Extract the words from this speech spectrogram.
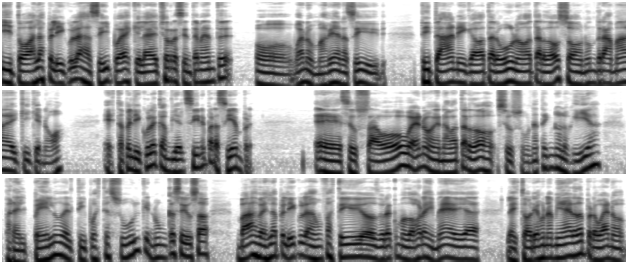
Y todas las películas así, pues, que él ha hecho recientemente, o bueno, más bien así, Titanic, Avatar 1, Avatar 2, son un drama de que, que no. Esta película cambió el cine para siempre. Eh, se usó, bueno, en Avatar 2, se usó una tecnología para el pelo del tipo este azul que nunca se usaba. Vas, ves la película, es un fastidio, dura como dos horas y media, la historia es una mierda, pero bueno,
